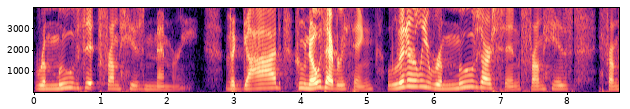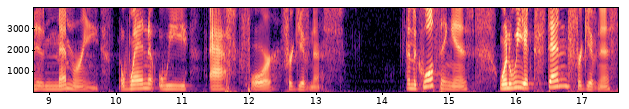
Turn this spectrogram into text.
removes it from his memory. The God who knows everything literally removes our sin from his from his memory when we ask for forgiveness. And the cool thing is, when we extend forgiveness,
